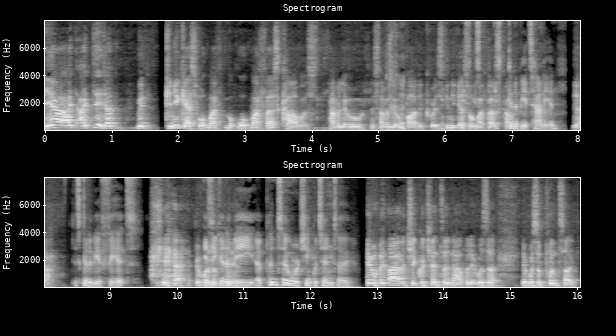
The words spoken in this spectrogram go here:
Yeah, I, I did. I, mean, can you guess what my what my first car was? Have a little. Let's have a little Bardi quiz. Can you guess what my first it's car? It's going to be Italian. Yeah, It's going to be a Fiat. yeah. It was Is it going to be a Punto or a Cinquecento? It was, I have a Cinquecento now, but it was a it was a Punto.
